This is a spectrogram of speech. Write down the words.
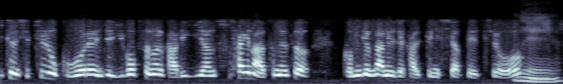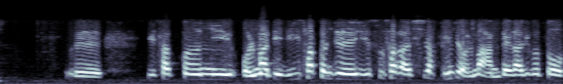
2017년 9월에 이제 위법성을 가리기 위한 수사에 나서면서 검경 간의 이제 갈등이 시작됐죠. 네. 그래, 이 사건이 얼마 뒤, 이 사건 이제 이 수사가 시작된 지 얼마 안 돼가지고 또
